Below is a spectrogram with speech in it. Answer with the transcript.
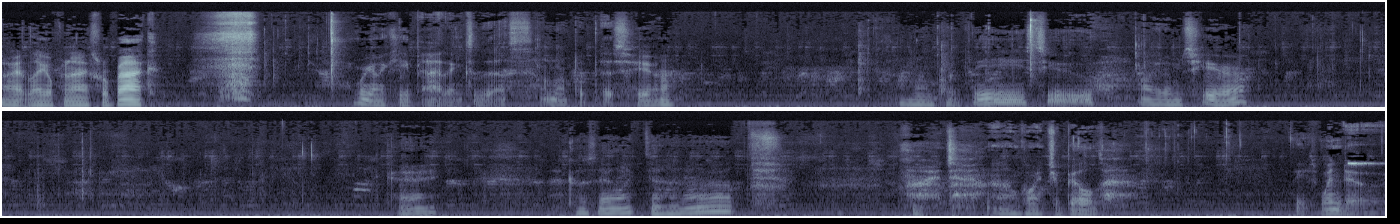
Alright, Lego Fanatics, we're back. We're to keep adding to this. I'm to put this here. I'm to put these two items here. Okay. That Goes there like that. Alright, now I'm going to build these windows.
